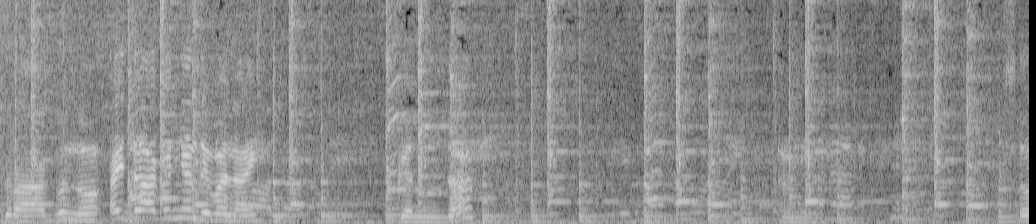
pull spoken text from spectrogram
dragon no. Ay, dragon yan, di ba, Nay? Ganda. Mm. So,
